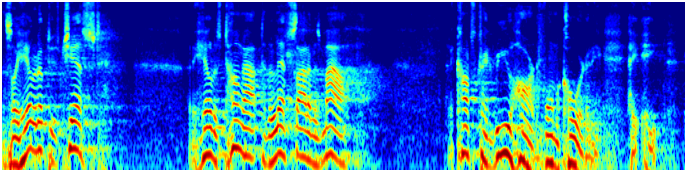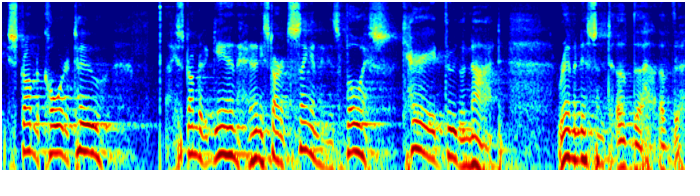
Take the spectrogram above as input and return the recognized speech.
And so he held it up to his chest, and he held his tongue out to the left side of his mouth, and he concentrated real hard to form a chord, and he, he, he, he strummed a chord or two, he strummed it again, and then he started singing, and his voice carried through the night, reminiscent of the, of the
